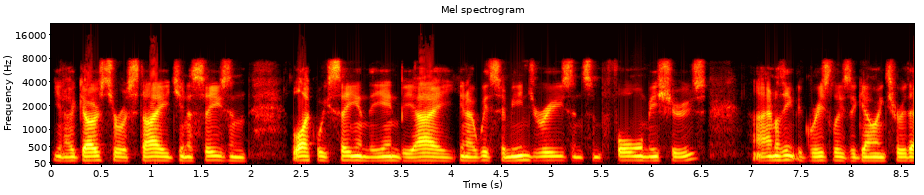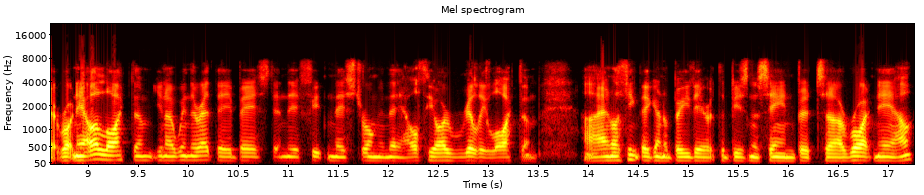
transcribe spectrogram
you know, goes through a stage in a season like we see in the NBA, you know, with some injuries and some form issues. Uh, and I think the Grizzlies are going through that right now. I like them, you know, when they're at their best and they're fit and they're strong and they're healthy. I really like them. Uh, and I think they're going to be there at the business end. But uh, right now,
